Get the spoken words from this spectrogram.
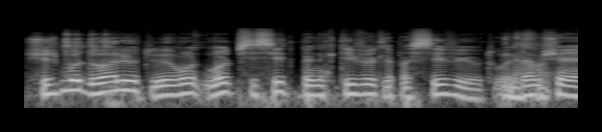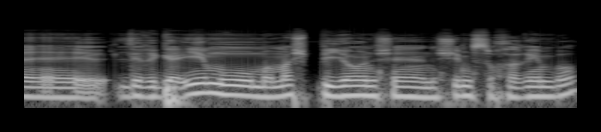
שיש בו דואליות מאוד, מאוד בסיסית בין אקטיביות לפסיביות. הוא נכון. אדם שלרגעים הוא ממש פיון שאנשים סוחרים בו.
